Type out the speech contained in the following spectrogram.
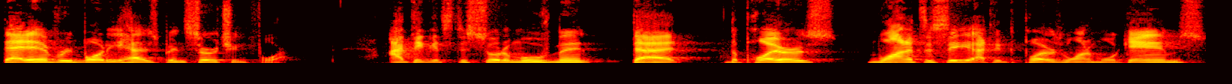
that everybody has been searching for. I think it's the sort of movement that the players wanted to see. I think the players wanted more games.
